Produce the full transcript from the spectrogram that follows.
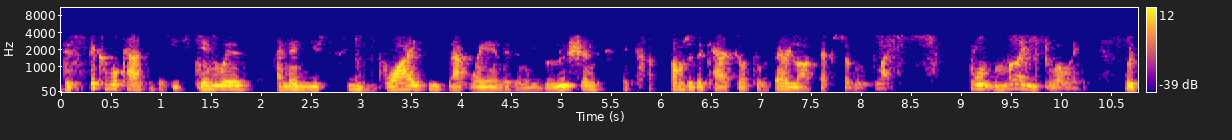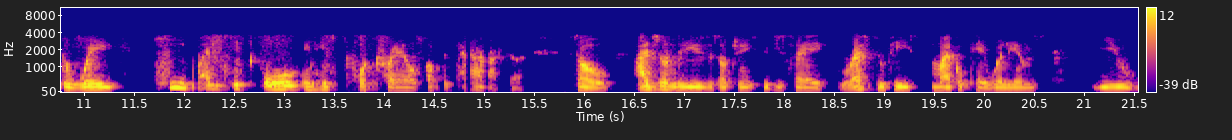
despicable character to begin with and then you see why he's that way, and there's an evolution that comes with the character until the very last episode of his life. Mind blowing with the way he, and it's all in his portrayal of the character. So I just wanted to use this opportunity to just say, rest in peace, Michael K. Williams. You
